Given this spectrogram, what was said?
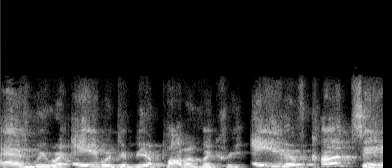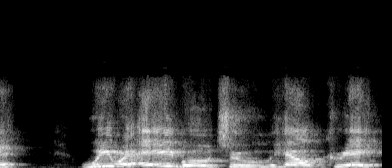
as we were able to be a part of the creative content, we were able to help create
